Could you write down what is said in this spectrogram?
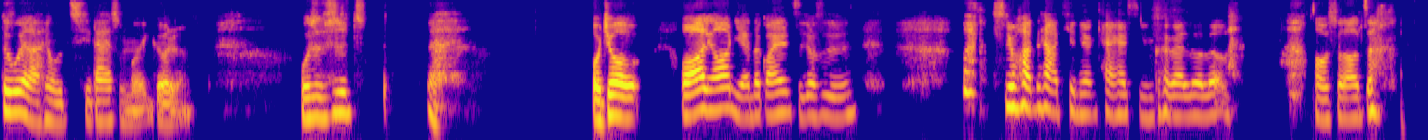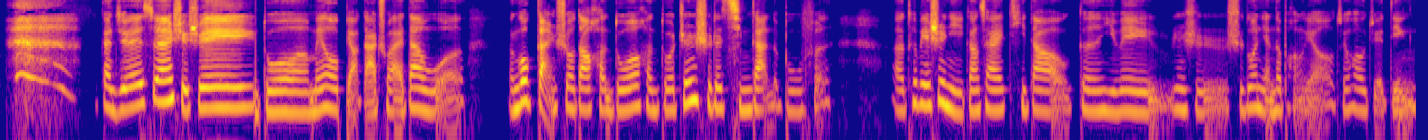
对未来很有期待什么一个人。我只是，唉，我就我二零二二年的关键词就是 希望大家天天开开心心、快快乐乐吧。好，说到这，感觉虽然水水多没有表达出来，但我。能够感受到很多很多真实的情感的部分，呃，特别是你刚才提到跟一位认识十多年的朋友，最后决定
